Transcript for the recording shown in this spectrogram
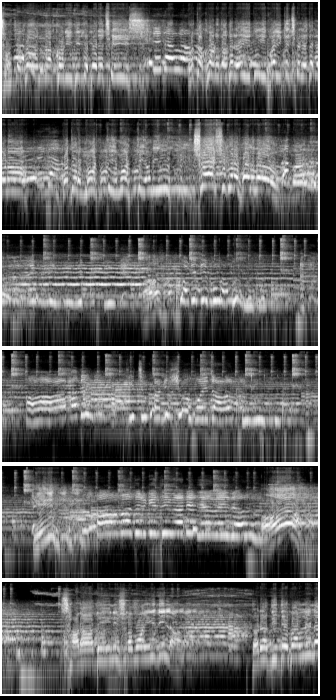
যতক্ষণ না করি দিতে পেরেছিস। ততক্ষণ তাদের এই দুই ভাইকে ছেড়ে দেবো না? তাদের মরতে মরতে আমি শেষ করে ফেলব। আমাদের সময় দাও। আমাদের সময় দাও। সারাদিন সময় দিলাম। তারা দিতে পারলি না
